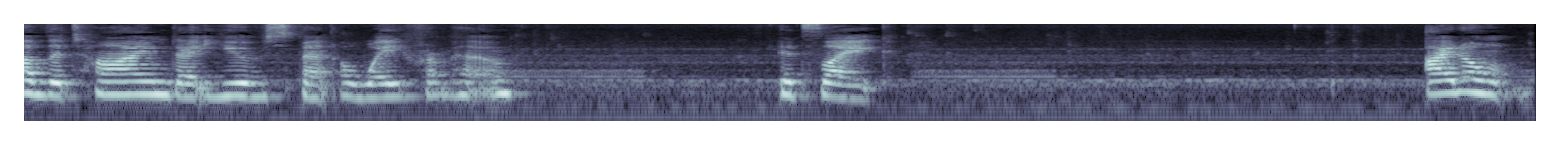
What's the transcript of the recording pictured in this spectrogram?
of the time that you've spent away from him. It's like, I don't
